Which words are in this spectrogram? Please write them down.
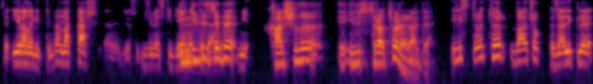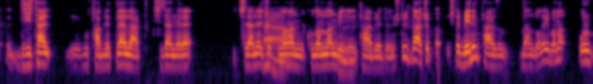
işte İran'a gittiğimde nakkaş yani diyorsun. Bizim eski gelenekte de İngilizce'de mi- karşılığı e, illüstratör herhalde. illüstratör daha çok özellikle dijital e, bu tabletlerle artık çizenlere çizenler için kullanan kullanılan bir Hmm. tabire dönüştü. Daha çok işte benim tarzımdan dolayı bana ur-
